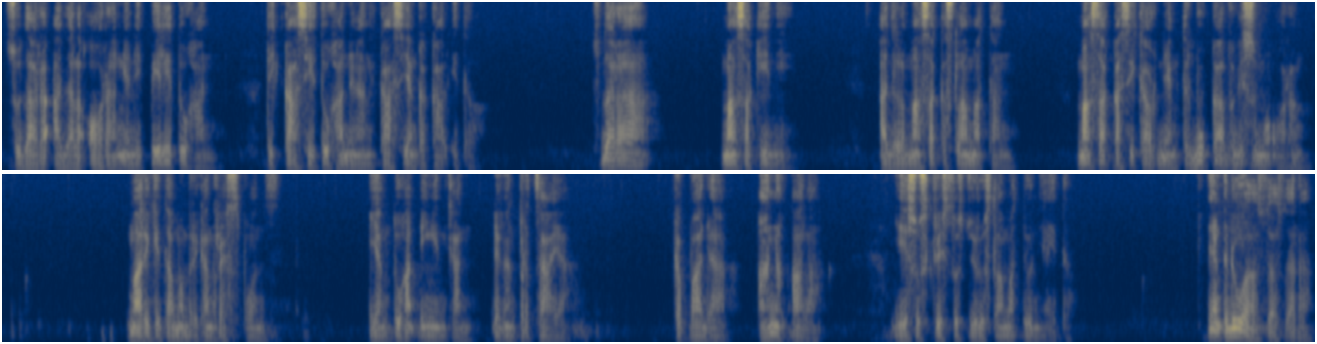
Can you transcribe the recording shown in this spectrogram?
saudara adalah orang yang dipilih Tuhan, dikasih Tuhan dengan kasih yang kekal itu. Saudara, masa kini adalah masa keselamatan, masa kasih karunia yang terbuka bagi semua orang. mari kita memberikan respons yang Tuhan inginkan dengan percaya kepada anak Allah, Yesus Kristus Juru Selamat dunia itu. Yang kedua, saudara-saudara,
